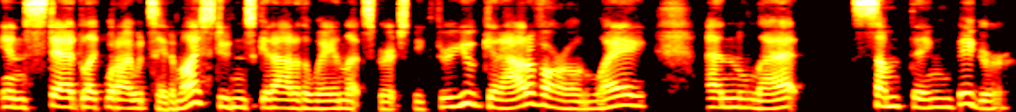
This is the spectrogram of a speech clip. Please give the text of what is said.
instead, like what I would say to my students, get out of the way and let spirit speak through you, get out of our own way and let something bigger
